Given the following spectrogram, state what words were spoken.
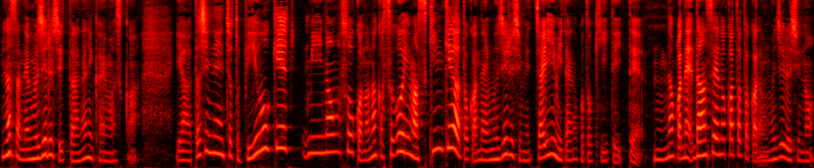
皆さんね無印行ったら何買いますか？いや私ねちょっと美容系見直そうかな。なんかすごい今スキンケアとかね無印めっちゃいいみたいなことを聞いていて、うん、なんかね男性の方とかでも無印の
